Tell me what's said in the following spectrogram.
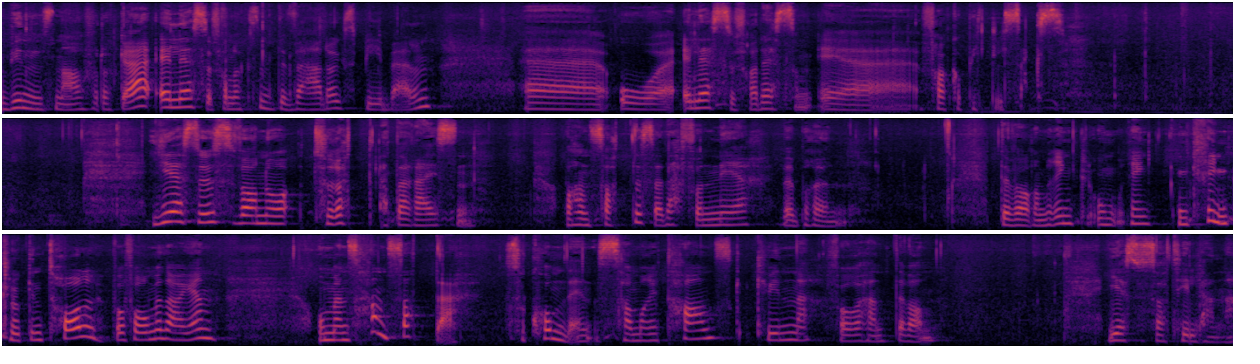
begynnelsen av for dere. Jeg leser fra noe som heter Hverdagsbibelen. Eh, og jeg leser fra det som er fra kapittel 6. Jesus var nå trøtt etter reisen, og han satte seg derfor ned ved brønnen. Det var omring, omring, omkring klokken tolv på formiddagen. Og mens han satt der, så kom det en samaritansk kvinne for å hente vann. Jesus sa til henne,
